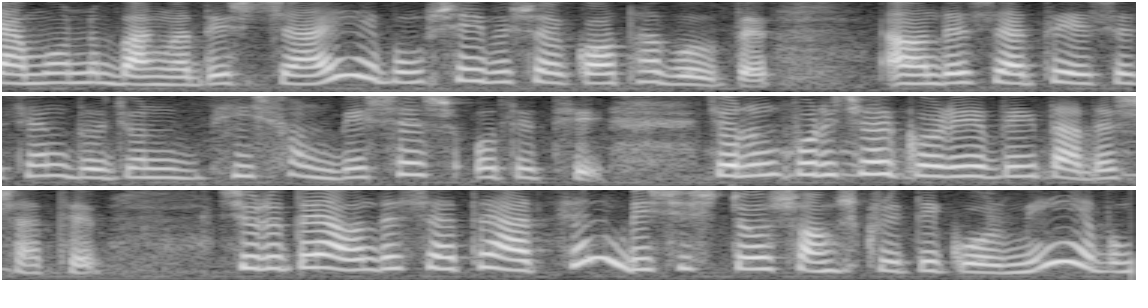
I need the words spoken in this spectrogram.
কেমন বাংলাদেশ চাই এবং সেই বিষয়ে কথা বলতে আমাদের সাথে এসেছেন দুজন ভীষণ বিশেষ অতিথি। চলুন পরিচয় করিয়ে দিই তাদের সাথে। শুরুতে আমাদের সাথে আছেন বিশিষ্ট সংস্কৃতি কর্মী এবং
